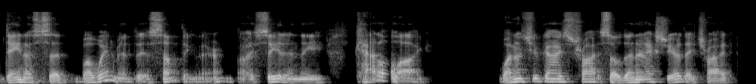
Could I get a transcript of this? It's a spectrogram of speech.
Dana said, Well, wait a minute, there's something there. I see it in the catalog why don't you guys try? So the next year they tried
